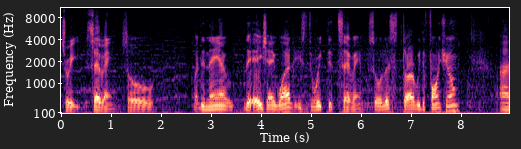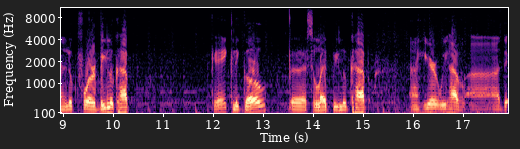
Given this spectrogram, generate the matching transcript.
37 so the name the age I want is RITEC 7 so let's start with the function and look for VLOOKUP. Okay click go uh, select VLOOKUP. And here we have uh, the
